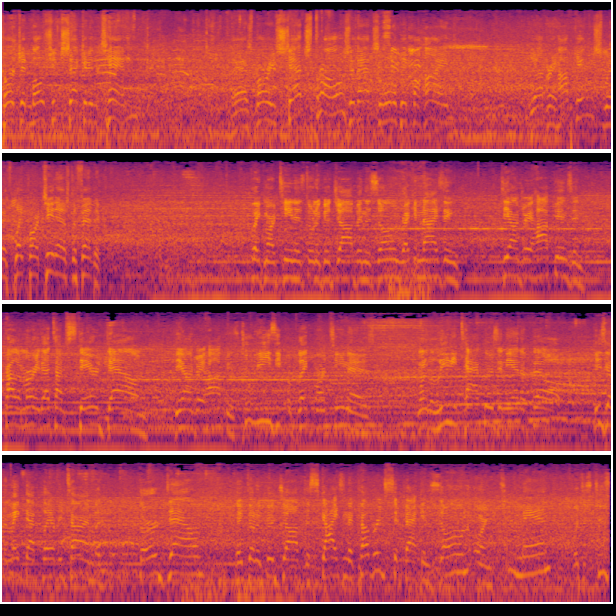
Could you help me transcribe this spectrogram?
Kirk in motion, second and 10. As Murray steps, throws, and that's a little bit behind DeAndre Hopkins with Blake Martinez defending. Blake Martinez doing a good job in the zone, recognizing DeAndre Hopkins and Kyler Murray that time stared down DeAndre Hopkins. Too easy for Blake Martinez, one of the leading tacklers in the NFL. He's going to make that play every time, but third down, they've done a good job disguising the coverage, sit back in zone or in two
